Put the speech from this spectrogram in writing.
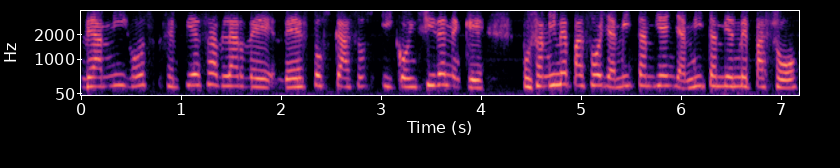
de amigos se empieza a hablar de, de estos casos y coinciden en que pues a mí me pasó y a mí también y a mí también me pasó.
